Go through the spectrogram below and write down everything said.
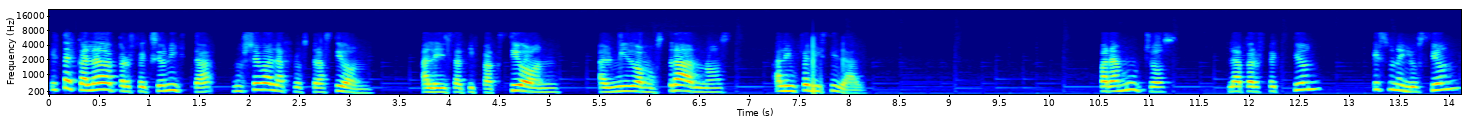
esta escalada perfeccionista nos lleva a la frustración, a la insatisfacción, al miedo a mostrarnos, a la infelicidad. Para muchos, la perfección es una ilusión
